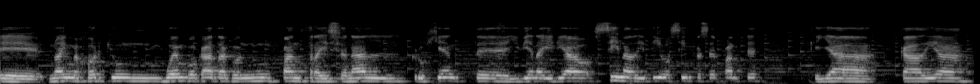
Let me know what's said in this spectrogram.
eh, no hay mejor que un buen bocata con un pan tradicional crujiente y bien aireado, sin aditivos, sin preservantes, que ya cada día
